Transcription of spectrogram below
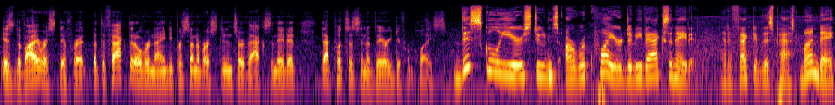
is the virus different, but the fact that over 90% of our students are vaccinated, that puts us in a very different place. This school year, students are required to be vaccinated. And effective this past Monday,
